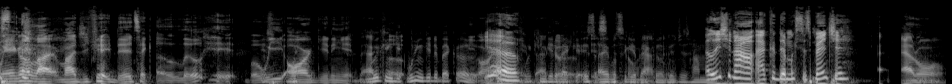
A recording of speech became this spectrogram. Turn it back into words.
we ain't gonna lie, my GPA did take a little hit, but we are getting it back we can up get, we can get it back up. We Yeah. we can get it back. up. It's, able to get back up. happen It's just how at least you're not on academic suspension. at all.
